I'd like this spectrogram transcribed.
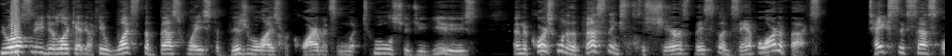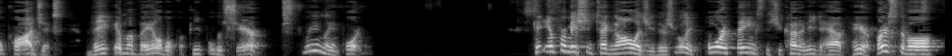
You also need to look at, okay, what's the best ways to visualize requirements and what tools should you use? And of course, one of the best things to share is basically example artifacts. Take successful projects, make them available for people to share. Extremely important. Okay, information technology, there's really four things that you kind of need to have here. First of all,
